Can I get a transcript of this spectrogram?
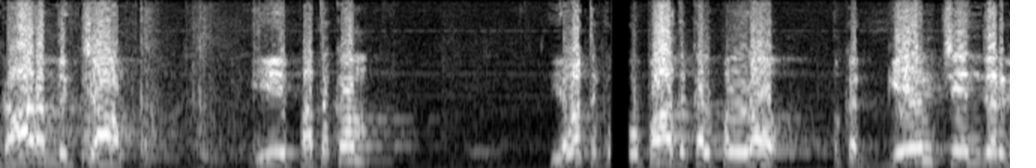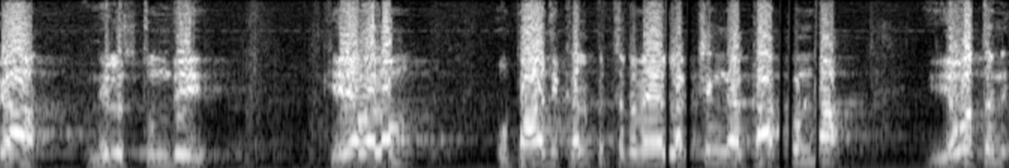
ప్రారంభించాం. ఈ పథకం యువతకు ఉపాధి కల్పనలో ఒక గేమ్ చేంజర్గా నిలుస్తుంది. కేవలం ఉపాధి కల్పించడమే లక్ష్యంగా కాకుండా యువతని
